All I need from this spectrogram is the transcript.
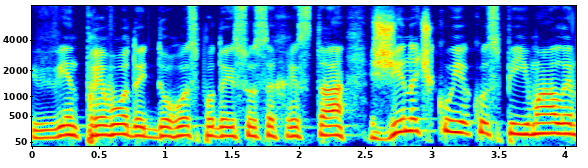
Він приводить до Господа Ісуса Христа жіночку, яку спіймали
